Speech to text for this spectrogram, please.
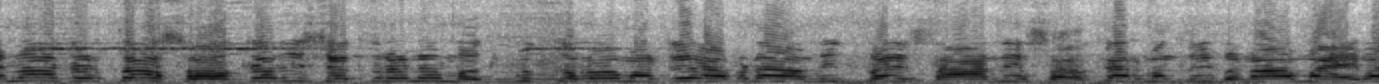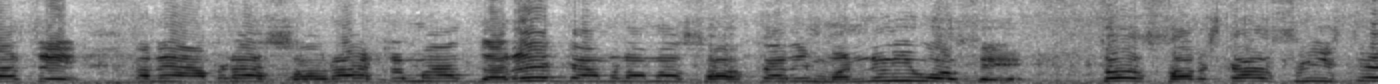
એના કરતાં સહકારી ક્ષેત્રને મજબૂત કરવા માટે આપણા અમિતભાઈ શાહને સહકાર મંત્રી બનાવવામાં આવ્યા છે. અને આપણા સૌરાષ્ટ્રમાં દરેક ગામડામાં સહકારી મંડળીઓ છે. તો સરકાર શ્રી છે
